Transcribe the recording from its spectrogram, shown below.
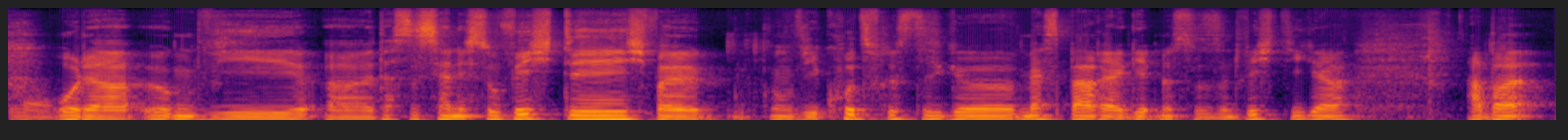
genau. oder irgendwie, äh, das ist ja nicht so wichtig, weil irgendwie kurzfristige, messbare Ergebnisse sind wichtiger. Aber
